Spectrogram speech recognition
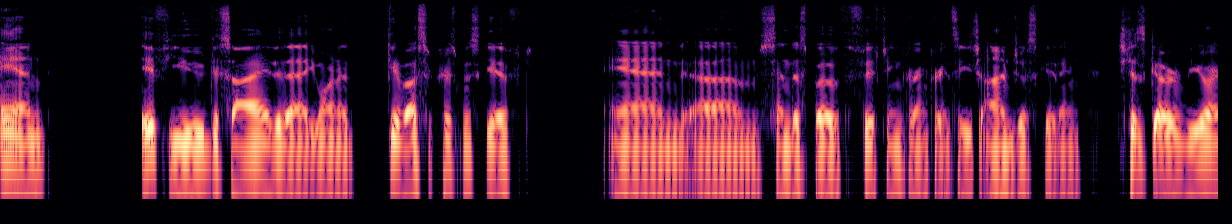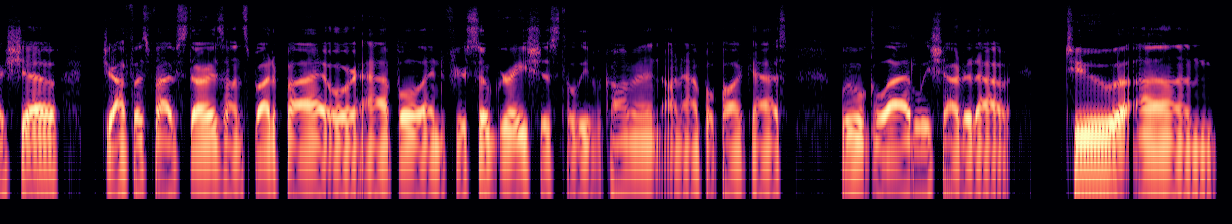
And if you decide that you want to give us a Christmas gift and um, send us both 15 crown crates each, I'm just kidding. Just go review our show, drop us five stars on Spotify or Apple. And if you're so gracious to leave a comment on Apple Podcasts, we will gladly shout it out to um,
